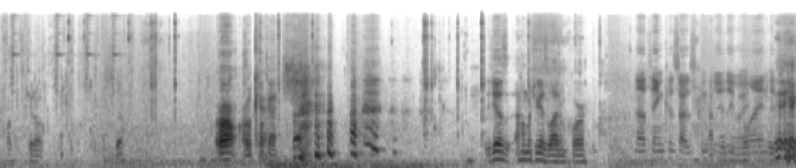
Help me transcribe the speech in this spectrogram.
Fuck this kid up. Oh, okay. Okay. You guys, how much you guys lied him for? nothing, because I was completely blinded. I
